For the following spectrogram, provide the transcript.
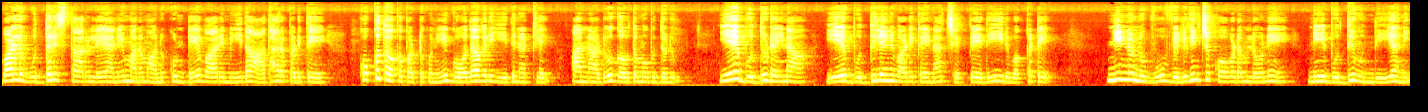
వాళ్ళు ఉద్ధరిస్తారులే అని మనం అనుకుంటే వారి మీద ఆధారపడితే కుక్కతోక పట్టుకుని గోదావరి ఈదినట్లే అన్నాడు గౌతమ బుద్ధుడు. ఏ బుద్ధుడైనా ఏ బుద్ధి లేని వాడికైనా చెప్పేది ఇది ఒక్కటే. నిన్ను నువ్వు వెలిగించుకోవడంలోనే నీ బుద్ధి ఉంది అని.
